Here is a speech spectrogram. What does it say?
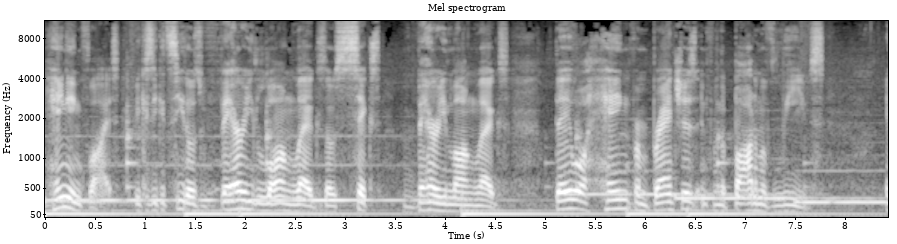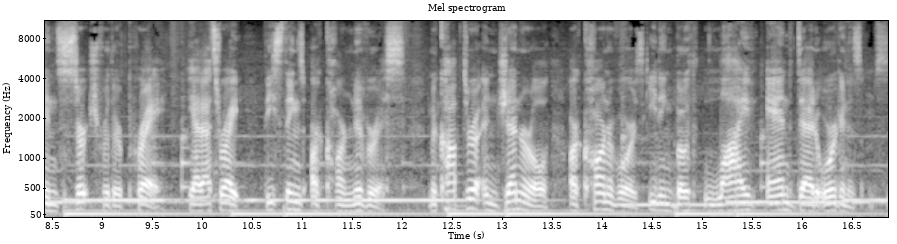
hanging flies because you can see those very long legs, those six very long legs. They will hang from branches and from the bottom of leaves in search for their prey. Yeah, that's right, these things are carnivorous. Mecoptera in general are carnivores eating both live and dead organisms,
